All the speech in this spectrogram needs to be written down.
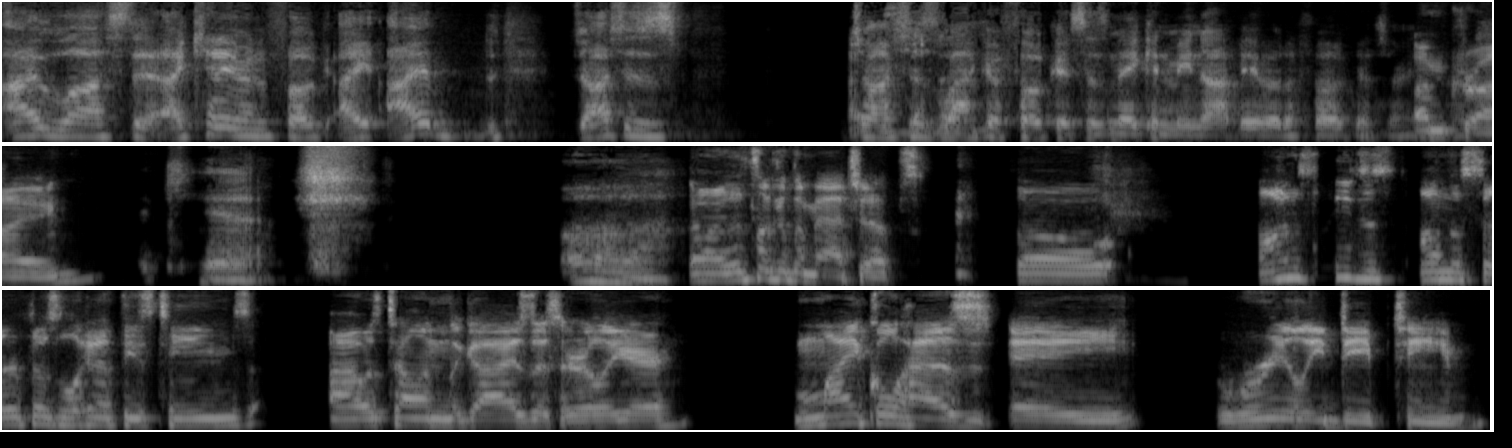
I lost it. I can't even focus. I I Josh's Josh's lack of focus is making me not be able to focus right. I'm crying. I can't. Oh, All right, let's look at the matchups. So, honestly, just on the surface, looking at these teams, I was telling the guys this earlier. Michael has a really deep team.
